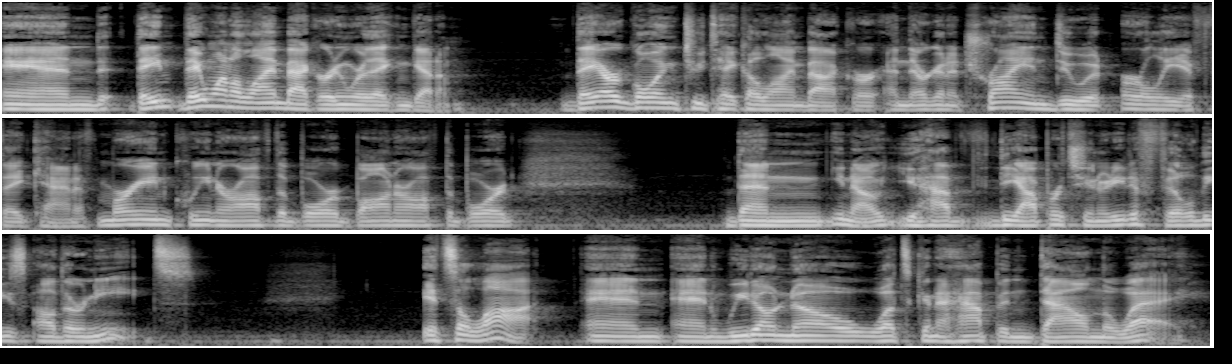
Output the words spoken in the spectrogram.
And they they want a linebacker anywhere they can get him. They are going to take a linebacker and they're going to try and do it early if they can. If Murray and Queen are off the board, Baun are off the board, then you know you have the opportunity to fill these other needs. It's a lot, and and we don't know what's going to happen down the way.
